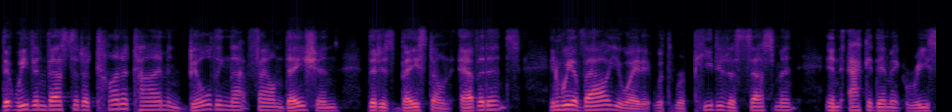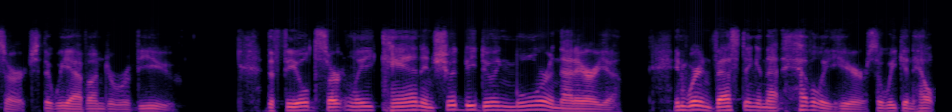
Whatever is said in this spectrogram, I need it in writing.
that we've invested a ton of time in building that foundation that is based on evidence, and we evaluate it with repeated assessment and academic research that we have under review. The field certainly can and should be doing more in that area. And we're investing in that heavily here so we can help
